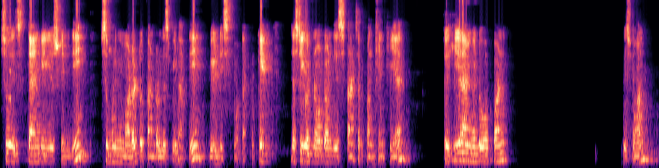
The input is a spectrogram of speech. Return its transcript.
So it can be used in the simulating model to control the speed of the BLDC motor. Okay. Just you to note down this transfer function here so here I'm going to open this one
